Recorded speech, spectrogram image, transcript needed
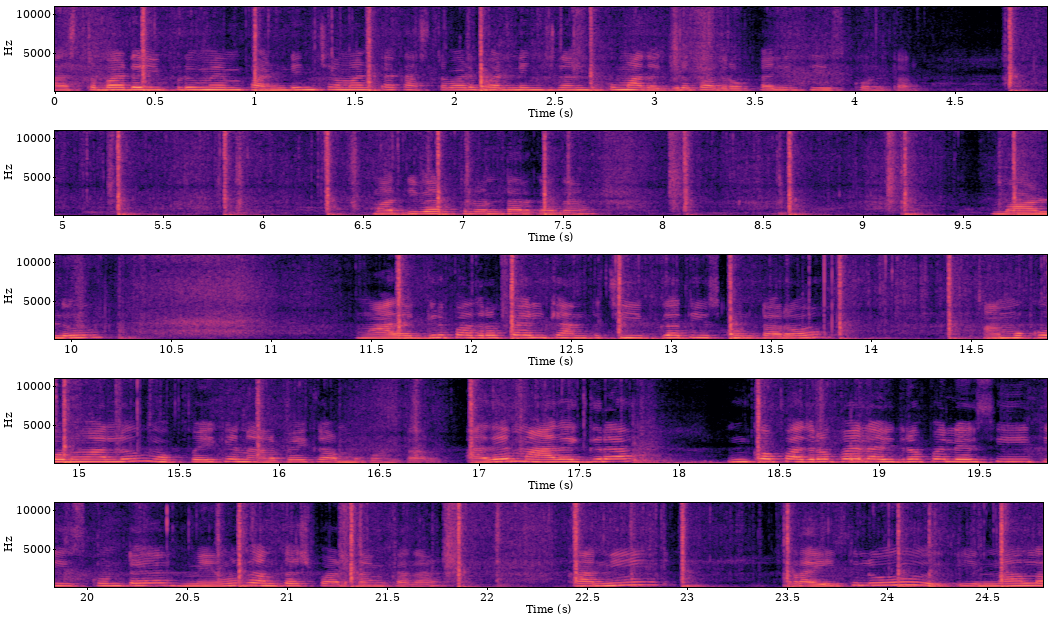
కష్టపడి ఇప్పుడు మేము పండించామంటే కష్టపడి పండించినందుకు మా దగ్గర పది రూపాయలకి తీసుకుంటారు. మధ్యవర్తులు ఉంటారు కదా. వాళ్ళు మా దగ్గర పది రూపాయలకి ఎంత చీప్గా తీసుకుంటారో అమ్ముకోవడం వాళ్ళు ముప్పైకి నలభైకి అమ్ముకుంటారు. అదే మా దగ్గర ఇంకో పది రూపాయలు ఐదు రూపాయలు వేసి తీసుకుంటే మేము సంతోషపడతాం కదా. కానీ రైతులు ఇన్నాళ్ళ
